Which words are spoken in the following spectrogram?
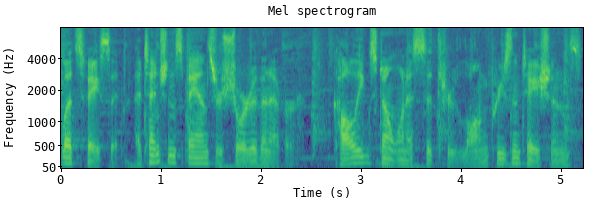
Let's face it, attention spans are shorter than ever. Colleagues don't want to sit through long presentations,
